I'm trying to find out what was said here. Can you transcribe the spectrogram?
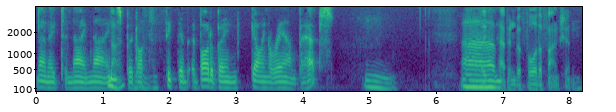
no need to name names, No. but I think there it might have been going around perhaps. Mm. Um, it happened before the function,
